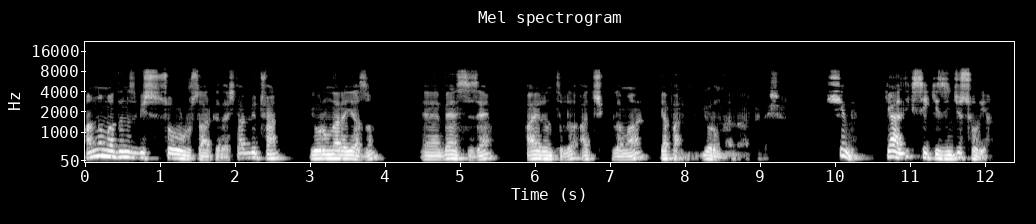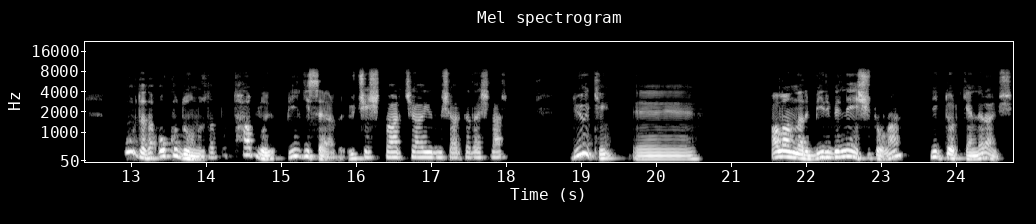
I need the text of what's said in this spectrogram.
anlamadığınız bir soru olursa arkadaşlar lütfen yorumlara yazın. Ee, ben size ayrıntılı açıklama yaparım yorumlarda arkadaşlar. Şimdi geldik 8. soruya. Burada da okuduğunuzda bu tabloyu bilgisayarda 3 eşit parçaya ayırmış arkadaşlar. Diyor ki ee, alanları birbirine eşit olan dikdörtgenler aymış.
